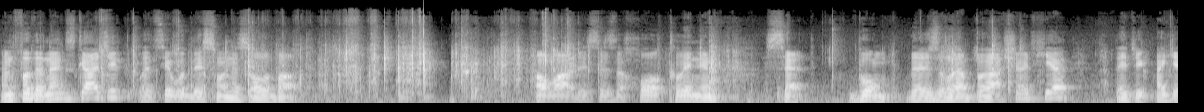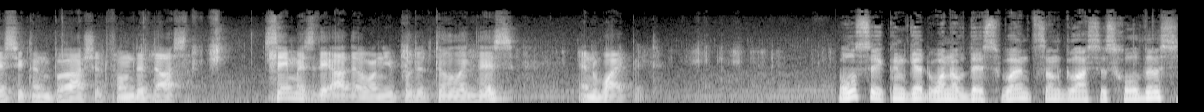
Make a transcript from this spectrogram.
And for the next gadget, let's see what this one is all about. Oh wow, this is the whole cleaning set. Boom. There's a little brush right here that you, I guess you can brush it from the dust. Same as the other one, you put it through like this and wipe it. Also you can get one of these one sunglasses holders.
